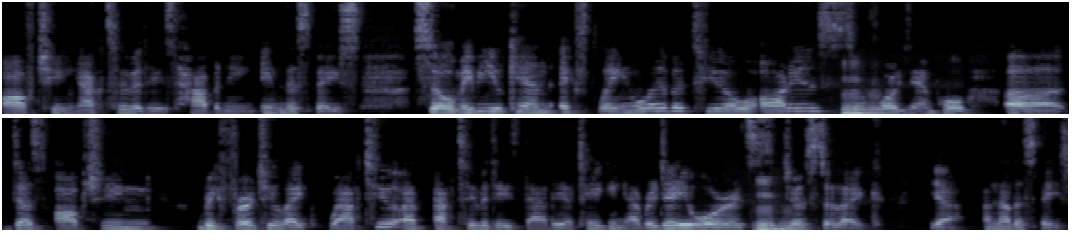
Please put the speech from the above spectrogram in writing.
off-chain activities happening in the space. So maybe you can explain a little bit to your audience. Mm-hmm. So for example, uh, does off-chain refer to like Web2 activities that they are taking every day or it's mm-hmm. just uh, like, yeah, another space?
